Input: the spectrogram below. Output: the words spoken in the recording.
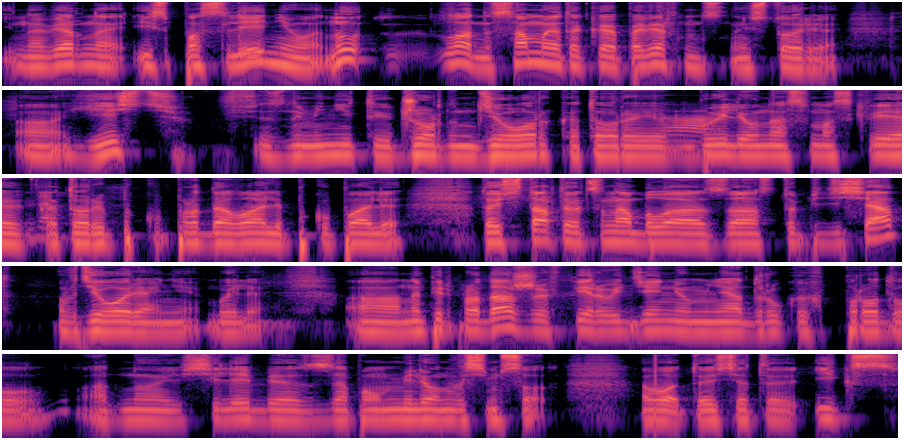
и, наверное, из последнего, ну, ладно, самая такая поверхностная история. А, Есть знаменитые Джордан Диор, которые Да. были у нас в Москве, Да. которые поку- продавали, покупали. То есть стартовая цена была за 150, в Диоре они были. А, на перепродаже в первый день у меня друг их продал одной селебе за, по-моему, миллион восемьсот. Вот, то есть это X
